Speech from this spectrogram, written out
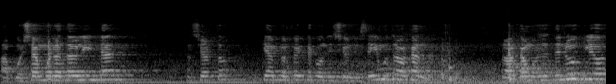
apoyamos la tablita, ¿no es cierto? Quedan perfectas condiciones. Seguimos trabajando. Trabajamos este núcleo,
